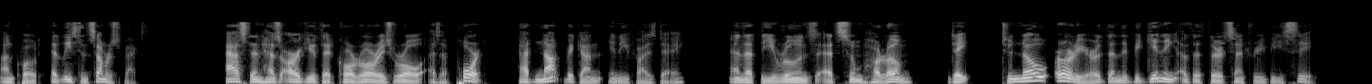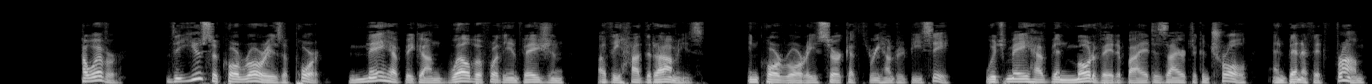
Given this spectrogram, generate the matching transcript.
unquote, at least in some respects, Aston has argued that Khor Rori's role as a port had not begun in Nephi's day, and that the ruins at Sumhuram date to no earlier than the beginning of the 3rd century BC. However, the use of Khor Rori as a port may have begun well before the invasion of the Hadramis in Khor Rori circa 300 BC, which may have been motivated by a desire to control and benefit from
